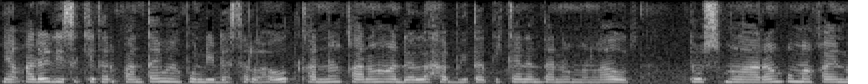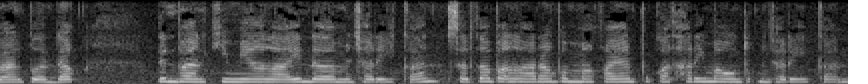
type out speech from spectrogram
yang ada di sekitar pantai maupun di dasar laut karena karang adalah habitat ikan dan tanaman laut. Terus melarang pemakaian bahan peledak dan bahan kimia lain dalam mencari ikan serta melarang pemakaian pukat harimau untuk mencari ikan.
